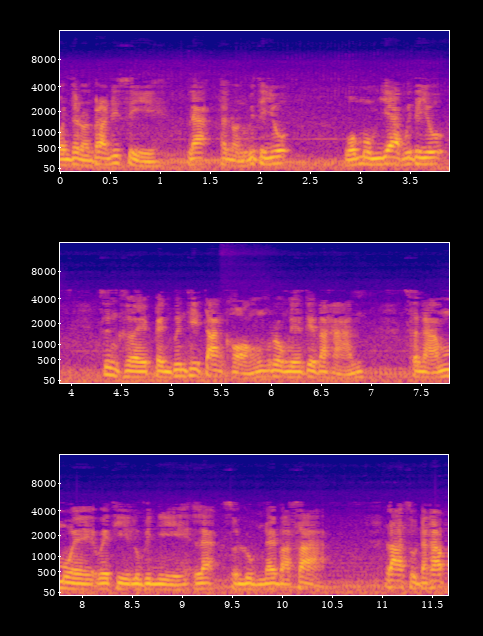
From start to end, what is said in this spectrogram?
บนถนนพระรามที่ 4 และถนนวิทยุ หัวมุมแยกวิทยุ ซึ่งเคยเป็นพื้นที่ตั้งของโรงเรียนเตรียมทหาร สนามมวยเวทีลุมพินี และสวนลุมในบาซ่า ล่าสุดนะครับ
